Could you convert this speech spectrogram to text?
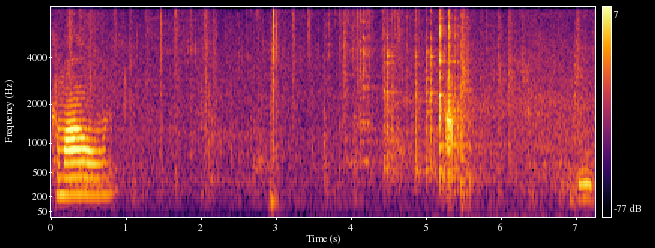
Come on. Dude.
